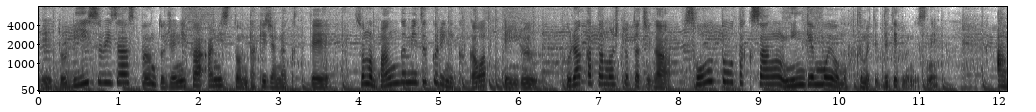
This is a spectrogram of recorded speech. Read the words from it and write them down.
えーと、リース・ウィザースプーンとジェニファー・アニストンだけじゃなくてその番組作りに関わっている裏方の人たちが相当たくさん人間模様も含めて出てくるんですね。あ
